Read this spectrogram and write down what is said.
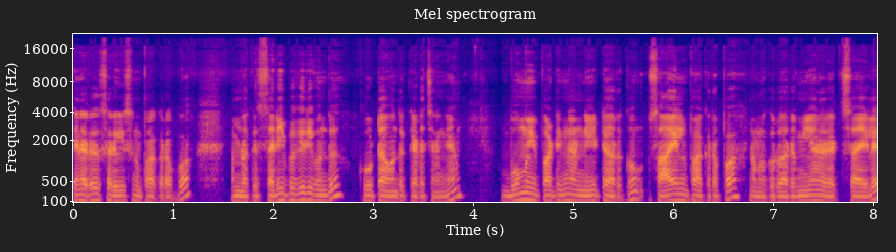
கிணறு சர்வீஸ்னு பார்க்குறப்போ நம்மளுக்கு சரி பகுதி வந்து கூட்டாக வந்து கிடச்சிருங்க. பூமி பார்த்திங்கன்னா நீட்டாக இருக்கும். சாயில்னு பார்க்குறப்போ நம்மளுக்கு ஒரு அருமையான ரெட் சாயில்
